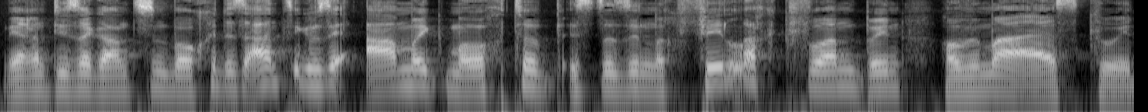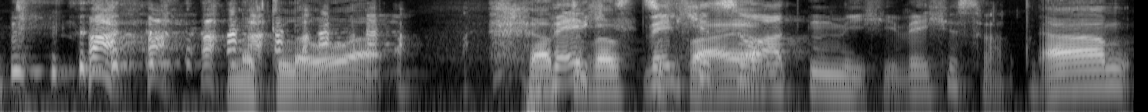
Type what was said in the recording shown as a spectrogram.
während dieser ganzen Woche. Das Einzige, was ich einmal gemacht habe, ist, dass ich nach Villach gefahren bin, habe ich mir ein Eis geholt. Na klar. Ich hatte Welch, was zu welche feiern. Sorten, Michi? Welche Sorten? Ähm,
